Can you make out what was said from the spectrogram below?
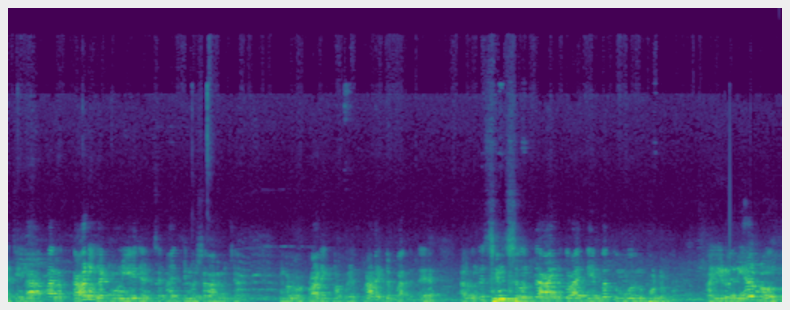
ஆச்சுங்களா? அப்போ அதில் கவரிங் லெட்டர் ஒன்று எழுதி அனுப்பிச்சேன். நான் இத்தனை வருஷம் ஆரம்பித்தேன் உங்களோட ஒரு ப்ராடக்ட்லாம் ப்ராடக்ட்டை பார்த்துட்டு அதில் வந்து சின்ஸ் வந்து ஆயிரத்தி தொள்ளாயிரத்தி எண்பத்தொம்போதுன்னு போட்டிருக்கோம். நான் எழுபது ஏன் இன்னும்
